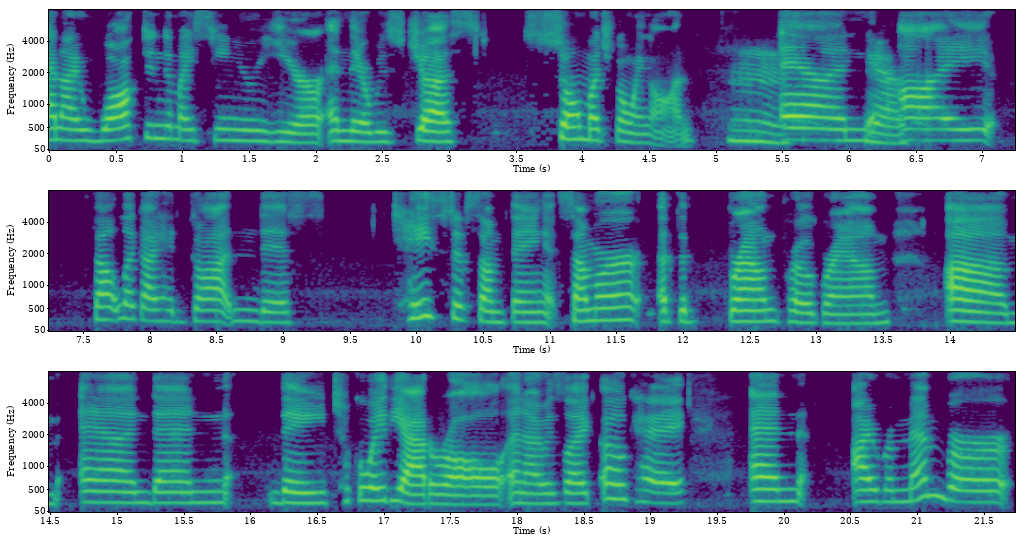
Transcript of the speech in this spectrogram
and I walked into my senior year and there was just so much going on. Mm. And yeah. I felt like I had gotten this taste of something at summer at the Brown program. Um, and then they took away the Adderall, and I was like, okay. And I remember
